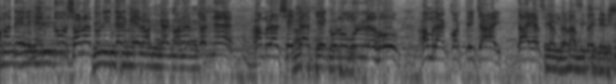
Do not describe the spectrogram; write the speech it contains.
আমাদের হিন্দু সনাতনীদেরকে রক্ষা করার জন্য আমরা সেটা যে কোনো মূল্যে হোক আমরা করতে চাই, তাই আজকে আমরা রাস্তায় নেমেছি।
